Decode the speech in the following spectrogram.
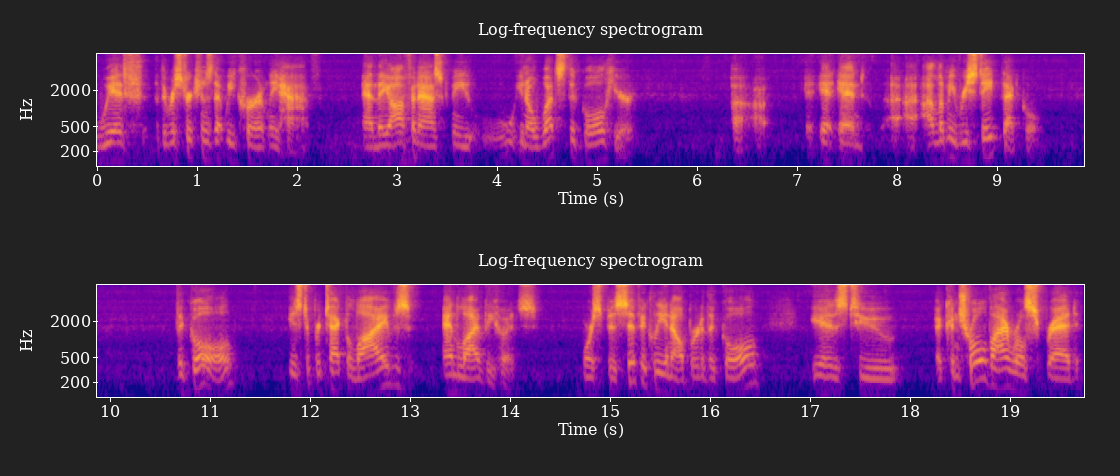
with the restrictions that we currently have, and they often ask me, you know, what's the goal here? Uh, uh and uh, uh, let me restate that goal. The goal is to protect lives and livelihoods. More specifically, in Alberta, the goal is to control viral spread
